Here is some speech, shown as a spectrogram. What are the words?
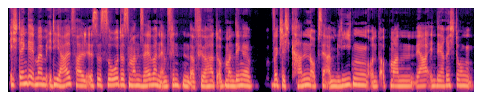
Ich denke immer im Idealfall ist es so, dass man selber ein Empfinden dafür hat, ob man Dinge wirklich kann, ob sie einem liegen und ob man ja in der Richtung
